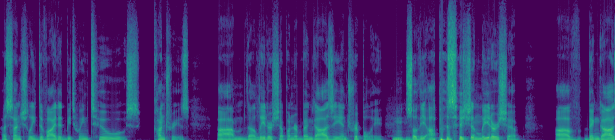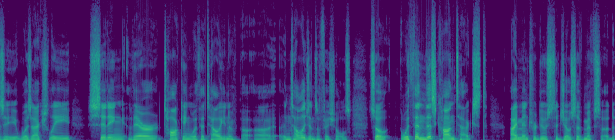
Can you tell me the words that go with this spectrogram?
essentially divided between two countries um, the leadership under Benghazi and Tripoli. Mhm. So the opposition leadership of Benghazi was actually sitting there talking with Italian uh, uh, intelligence officials. So within this context, I'm introduced to Joseph Mifsud,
